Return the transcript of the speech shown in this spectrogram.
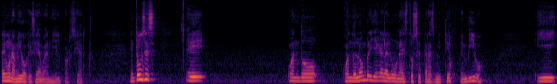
Tengo un amigo que se llama Neil, por cierto. Entonces, eh, cuando, cuando el hombre llega a la luna, esto se transmitió en vivo. Y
